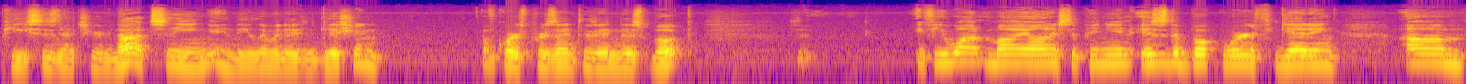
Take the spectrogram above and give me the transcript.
pieces that you're not seeing in the limited edition, of course presented in this book. If you want my honest opinion, is the book worth getting? Um,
